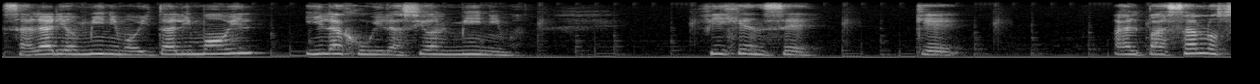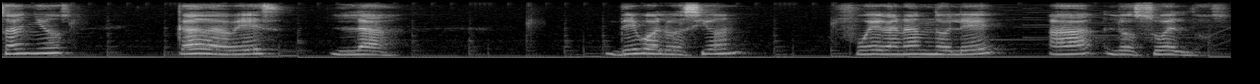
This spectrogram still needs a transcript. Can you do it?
salario mínimo vital y móvil y la jubilación mínima. Fíjense que al pasar los años, cada vez la devaluación fue ganándole a los sueldos.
